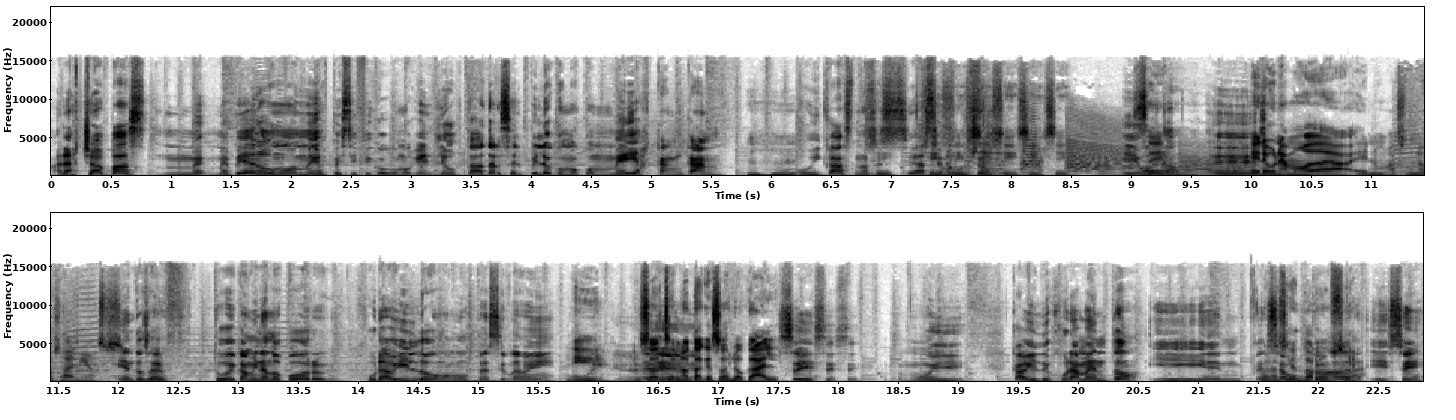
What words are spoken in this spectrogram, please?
a las chapas. Me, me pedí algo como medio específico, como que le gustaba atarse el pelo como con medias cancán. Ujú. Ubicás, no sé Sí, si se hace sí, sí, mucho. Sí, sí, sí, sí. Y Sí. bueno, eh, Era eso- una moda en, hace unos años. Y entonces estuve caminando por Jurabildo, como me gusta decirle a mí. Y eso se Eh, nota que sos local. Sí, sí, sí. Muy cabildo y juramento. Y empecé Conociendo a buscar. Rusia. Y sí,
